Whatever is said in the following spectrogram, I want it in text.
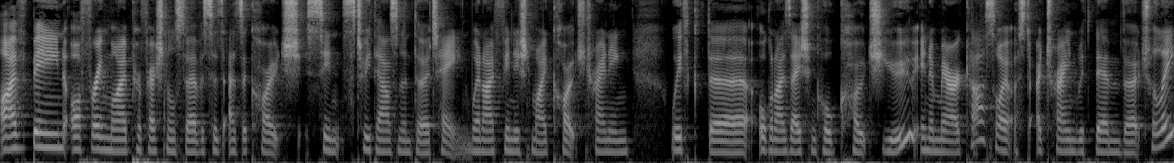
I've been offering my professional services as a coach since 2013 when I finished my coach training with the organization called Coach U in America. So I, I trained with them virtually.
